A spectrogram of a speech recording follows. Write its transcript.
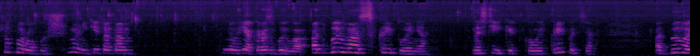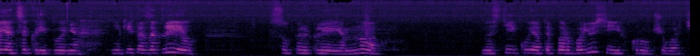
Що поробиш? Ну, Нікіта там, ну як розбила, Отбила з кріплення. Настільки, коли кріпиться, Отбила я це кріплення. Нікіта заклеїв суперклеєм. Ну, на стійку я тепер боюсь її вкручувати.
